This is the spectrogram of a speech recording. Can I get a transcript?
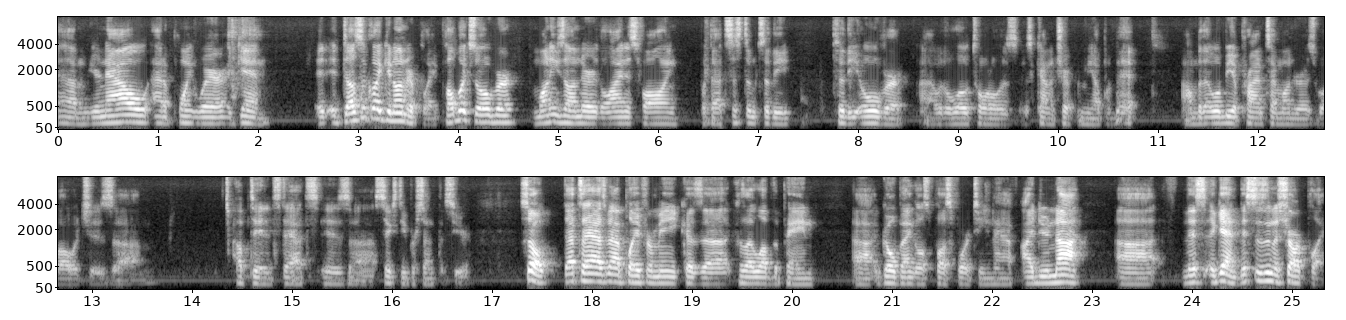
Um, you're now at a point where again it, it does look like an underplay. Public's over, money's under, the line is falling, but that system to the to the over uh, with a low total is, is kind of tripping me up a bit. Um, but that will be a prime time under as well, which is um, updated stats is uh, 60% this year. So that's a hazmat play for me because because uh, I love the pain. Uh, go Bengals plus 14 and a half. I do not. Uh, this again, this isn't a sharp play,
